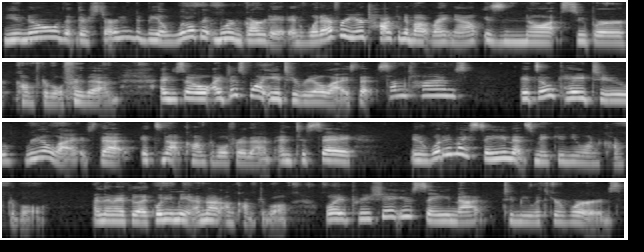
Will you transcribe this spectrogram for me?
you know that they're starting to be a little bit more guarded and whatever you're talking about right now is not super comfortable for them. And so I just want you to realize that sometimes it's okay to realize that it's not comfortable for them and to say, you know, what am I saying that's making you uncomfortable? And they might be like, what do you mean? I'm not uncomfortable. Well, I appreciate you saying that to me with your words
